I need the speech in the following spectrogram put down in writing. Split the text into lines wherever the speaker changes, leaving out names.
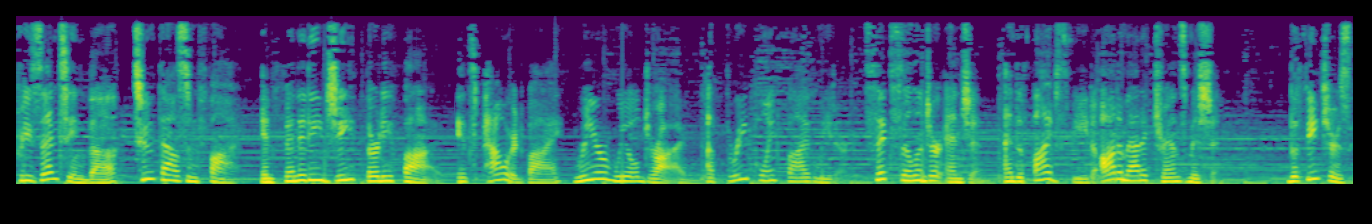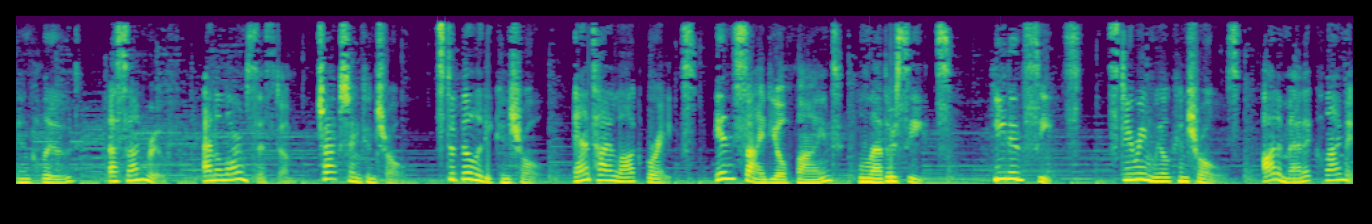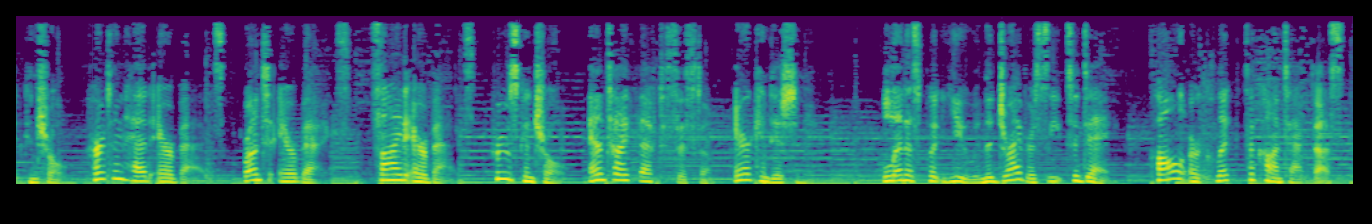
Presenting the 2005 Infiniti G35. It's powered by rear-wheel drive, a 3.5-liter six-cylinder engine, and a five-speed automatic transmission. The features include a sunroof, an alarm system, traction control, stability control, anti-lock brakes. Inside you'll find leather seats, heated seats, steering wheel controls, automatic climate control, curtain head airbags, front airbags, side airbags, cruise control, anti-theft system, air conditioning. Let us put you in the driver's seat today. Call or click to contact us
